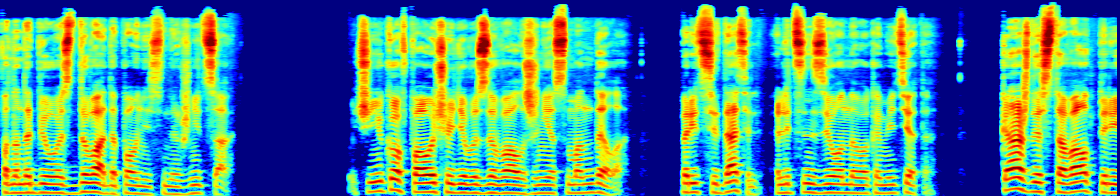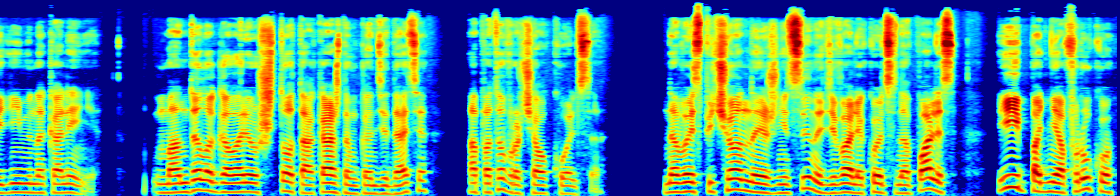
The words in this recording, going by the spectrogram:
понадобилось два дополнительных жнеца?» Учеников по очереди вызывал жнец Мандела, председатель лицензионного комитета. Каждый вставал перед ними на колени. Мандела говорил что-то о каждом кандидате, а потом вручал кольца. Новоиспеченные жнецы надевали кольца на палец и, подняв руку,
